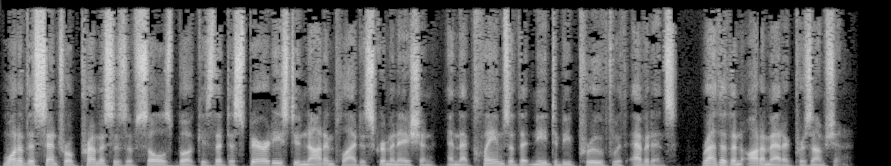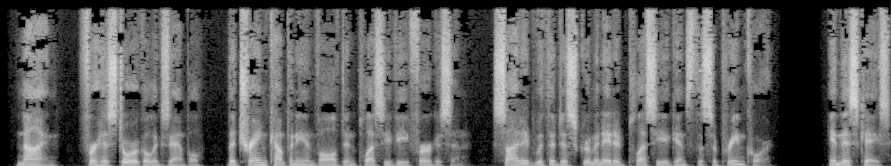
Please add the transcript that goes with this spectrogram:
One of the central premises of Sowell's book is that disparities do not imply discrimination, and that claims of that need to be proved with evidence, rather than automatic presumption. 9. For historical example, the train company involved in Plessy v. Ferguson sided with the discriminated Plessy against the Supreme Court. In this case,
